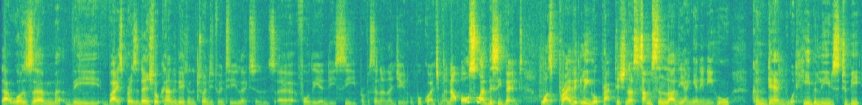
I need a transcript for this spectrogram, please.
That was um, the vice presidential candidate in the 2020 elections uh, for the NDC, Professor Naana Jane Opoku Agyeman. Now, also at this event was private legal practitioner Samson Lardy Anyenini, who condemned what he believes to be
